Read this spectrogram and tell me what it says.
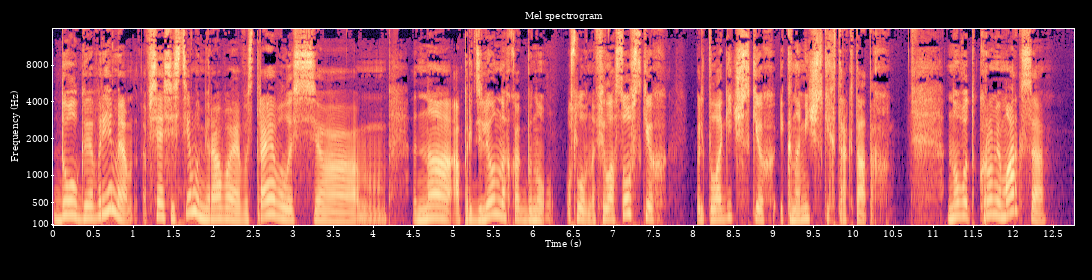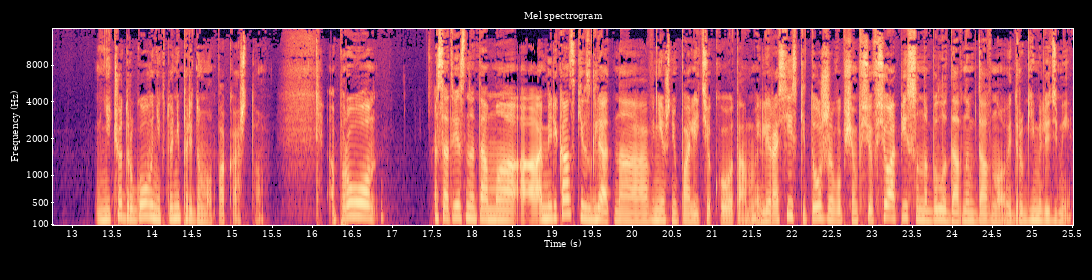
долгое время вся система мировая выстраивалась а, на определенных, как бы, ну, условно, философских, политологических, экономических трактатах. Но вот кроме Маркса ничего другого никто не придумал пока что. Про Соответственно, там а, американский взгляд на внешнюю политику там, или российский тоже, в общем, все, все описано было давным-давно и другими людьми.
